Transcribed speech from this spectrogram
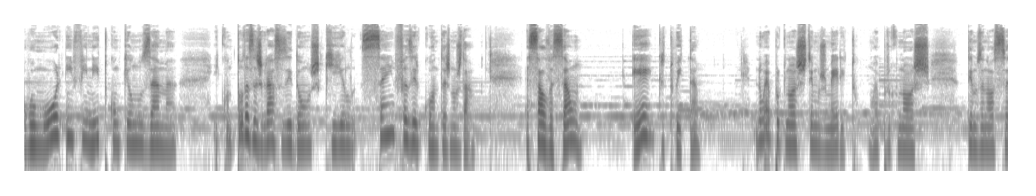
o amor infinito com que Ele nos ama e com todas as graças e dons que Ele, sem fazer contas, nos dá. A salvação é gratuita. Não é porque nós temos mérito, não é porque nós temos a nossa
